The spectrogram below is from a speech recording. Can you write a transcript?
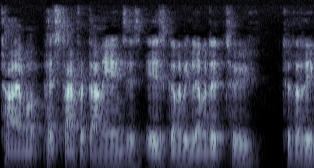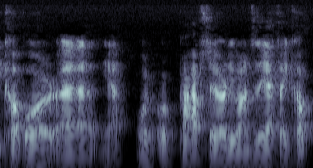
time on pitch time for Danny Ings is, is going to be limited to to the League Cup or uh, yeah or or perhaps the early run to the FA Cup.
